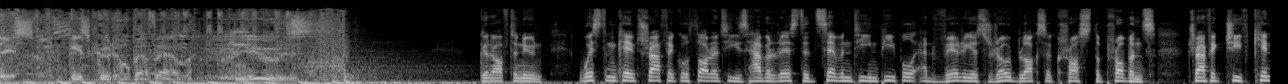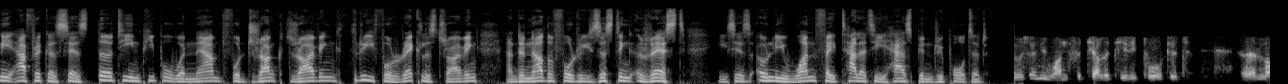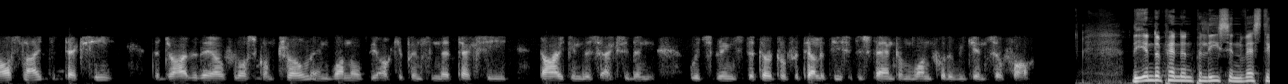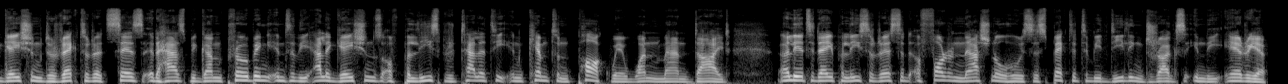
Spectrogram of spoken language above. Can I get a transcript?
This is Good Hope FM News. Good afternoon. Western Cape traffic authorities have arrested 17 people at various roadblocks across the province. Traffic Chief Kenny Africa says 13 people were nabbed for drunk driving, 3 for reckless driving, and another for resisting arrest. He says only one fatality has been reported. There was only one fatality reported uh, last night. The taxi, the driver there have lost control, and one of the occupants in that taxi died in this accident, which brings the total fatalities to stand on one for the weekend so far. The Independent Police Investigation Directorate says it has begun probing into the allegations of police brutality in Kempton Park, where one man died. Earlier today, police arrested a foreign national who is suspected to be dealing drugs in the area.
